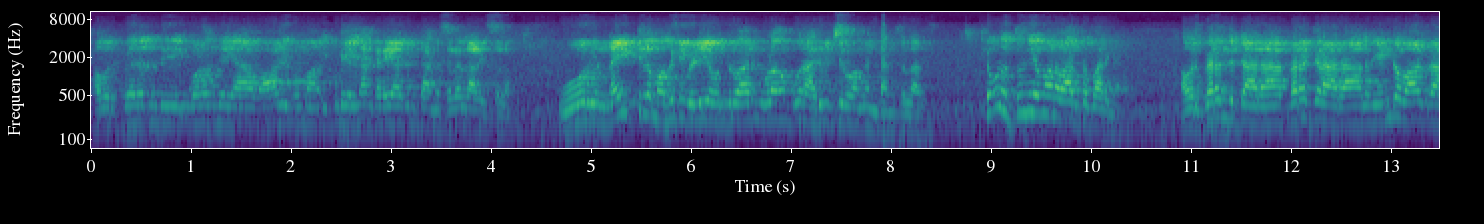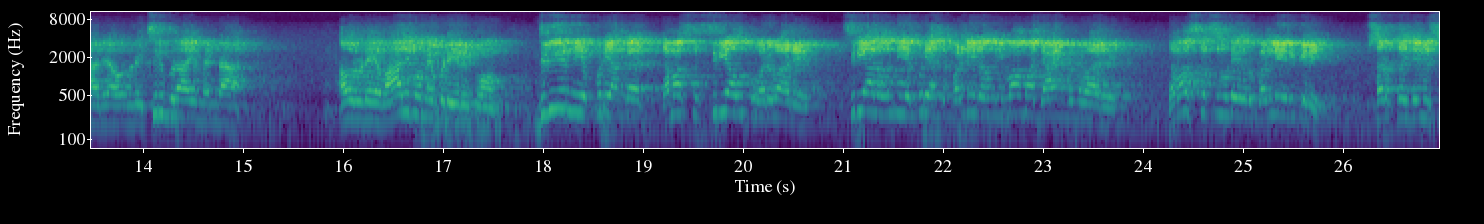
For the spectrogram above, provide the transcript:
அவர் பிறந்து குழந்தையா வாலிபமா? இப்படி எல்லாம் கிடையாதுன்ட்டாங்க செல்லல்லா அலிஸ்லாம் ஒரு நைட்டில் மகுதி வெளியே வந்துருவாருன்னு உலகம் பூரா அறிவிச்சிருவாங்கன்ட்டாங்க செல்லாரு எவ்வளவு துல்லியமான வார்த்தை பாருங்க. அவர் பிறந்துட்டாரா பிறக்கிறாரா அல்லது எங்க வாழ்றாரு அவருடைய சிறுபிராயம் என்ன அவருடைய வாலிபம் எப்படி இருக்கும் திடீர்னு எப்படி அங்க டமாஸ்கஸ் சிரியாவுக்கு வருவாரு சிரியால வந்து எப்படி அந்த பள்ளியில வந்து இமாமா ஜாயின் பண்ணுவாரு டமாஸ்கஸினுடைய ஒரு பள்ளி இருக்குது. ஷர்கை திமிஷ்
